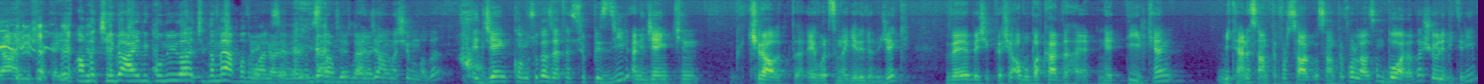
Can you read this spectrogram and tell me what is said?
de aynı şakayı. Ama Çebi aynı konuyu da açıklama yapmadı maalesef. yapıyorum. İstanbul'la bence, anlaşılmalı. E, Cenk konusu da zaten sürpriz değil. Hani Cenk'in kiralıkta Everton'a geri dönecek. Ve Beşiktaş'a Abu Bakar daha net değilken bir tane santrafor, sağlıklı santrafor lazım. Bu arada şöyle bitireyim.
